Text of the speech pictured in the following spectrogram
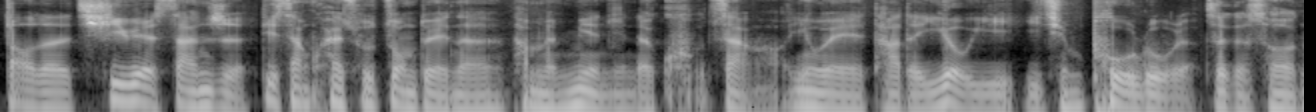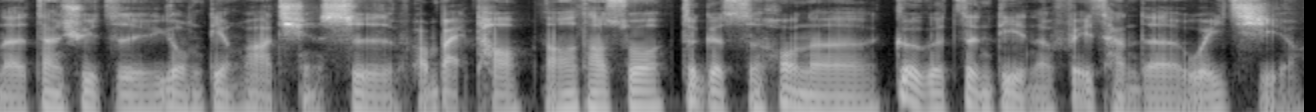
到了七月三日，第三快速纵队呢，他们面临的苦战啊，因为他的右翼已经暴露了。这个时候呢，张旭之用电话请示黄百韬，然后他说，这个时候呢，各个阵地呢非常的危急啊。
